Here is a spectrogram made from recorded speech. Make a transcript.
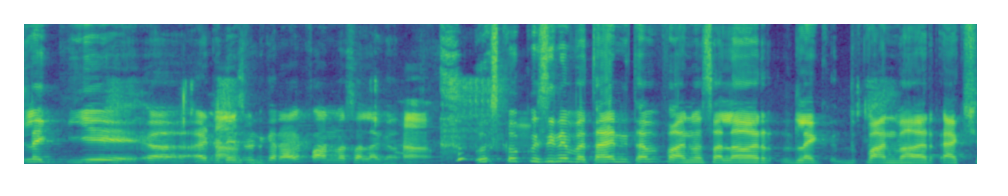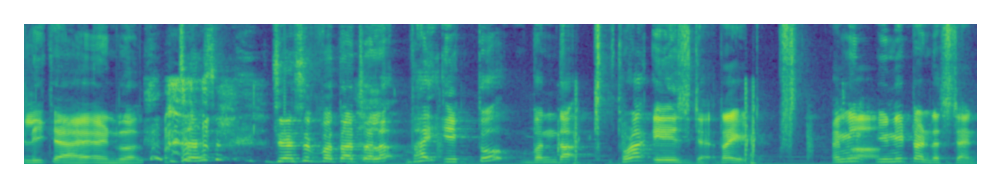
लाइक ये एडवर्टाइजमेंट करा है। पान मसाला का। हाँ। उसको किसी ने बताया नहीं था पान मसाला और लाइक पान बाहर एक्चुअली क्या है एंड ऑल जैसे पता चला भाई एक तो बंदा थोड़ा एज्ड है राइट आई मीन हाँ। यू नीड टू अंडरस्टैंड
